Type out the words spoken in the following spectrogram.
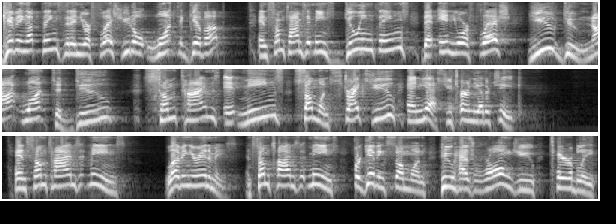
giving up things that in your flesh you don't want to give up. And sometimes it means doing things that in your flesh you do not want to do. Sometimes it means someone strikes you and yes, you turn the other cheek. And sometimes it means loving your enemies. And sometimes it means forgiving someone who has wronged you terribly.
